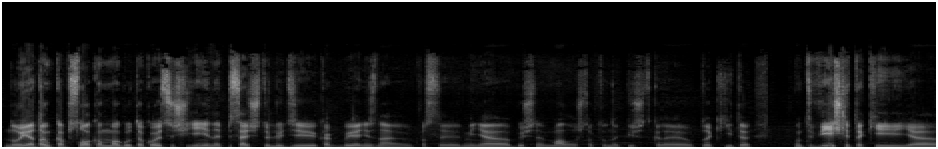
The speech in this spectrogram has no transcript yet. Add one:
ну я Мгм. там капслоком могу такое сочинение написать, что люди, как бы, я не знаю, после меня обычно мало что кто напишет, когда я какие-то вот вещи такие, я,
